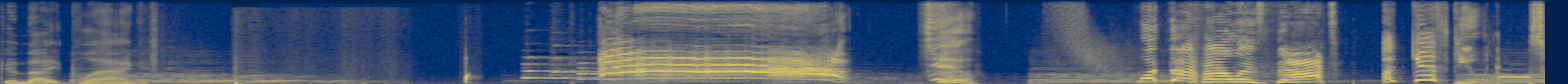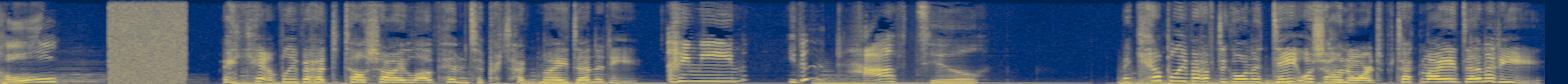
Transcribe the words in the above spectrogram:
Good night, Plagg. Ah! Phew! What the hell is that? A gift, you asshole! I can't believe I had to tell Chat I love him to protect my identity. I mean, you didn't have to. I can't believe I have to go on a date with Chat Noir to protect my identity.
